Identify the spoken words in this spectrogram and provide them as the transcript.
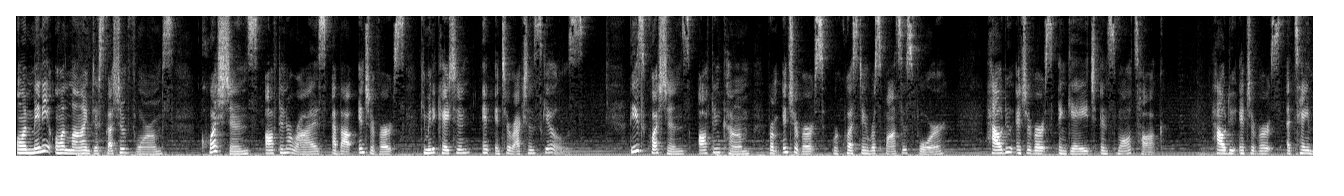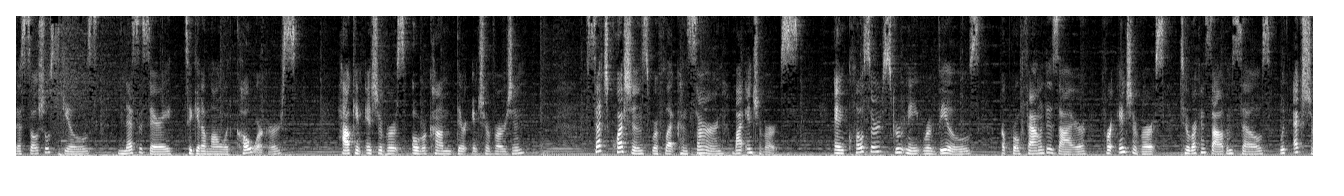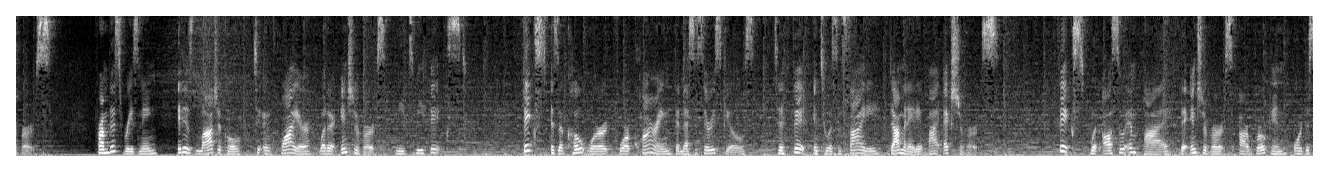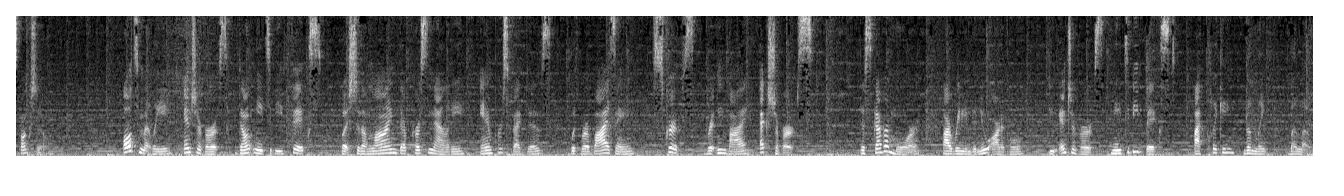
On many online discussion forums, questions often arise about introverts' communication and interaction skills. These questions often come from introverts requesting responses for how do introverts engage in small talk? How do introverts attain the social skills necessary to get along with coworkers? How can introverts overcome their introversion? Such questions reflect concern by introverts, and closer scrutiny reveals a profound desire for introverts to reconcile themselves with extroverts. From this reasoning, it is logical to inquire whether introverts need to be fixed. Fixed is a code word for acquiring the necessary skills to fit into a society dominated by extroverts. Fixed would also imply that introverts are broken or dysfunctional. Ultimately, introverts don't need to be fixed, but should align their personality and perspectives with revising scripts written by extroverts. Discover more by reading the new article, Do Introverts Need to Be Fixed? by clicking the link below.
